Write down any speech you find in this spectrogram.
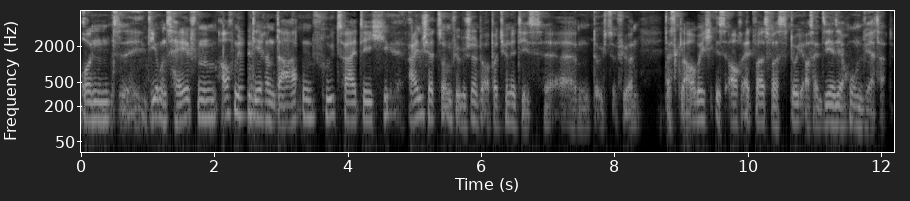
und äh, die uns helfen, auch mit deren Daten frühzeitig Einschätzungen für bestimmte Opportunities äh, durchzuführen. Das, glaube ich, ist auch etwas, was durchaus einen sehr, sehr hohen Wert hat.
